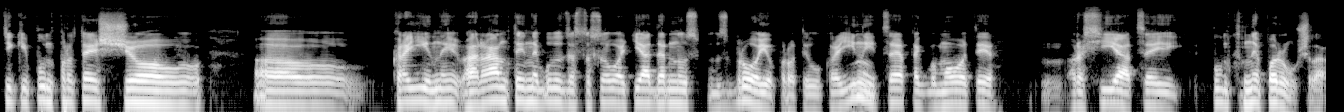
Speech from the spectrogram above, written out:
тільки пункт про те, що е, країни гаранти не будуть застосовувати ядерну зброю проти України, і це, так би мовити, Росія цей пункт не порушила.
